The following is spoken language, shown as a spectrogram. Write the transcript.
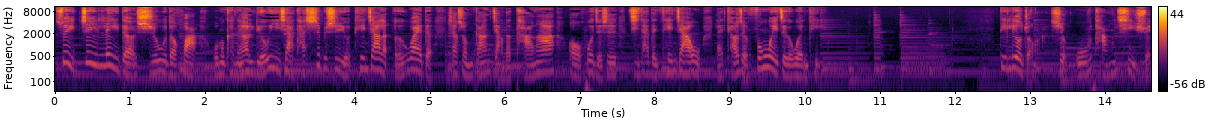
所以这一类的食物的话，我们可能要留意一下，它是不是有添加了额外的，像是我们刚刚讲的糖啊，哦，或者是其他的添加物来调整风味这个问题。第六种啊是无糖汽水。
